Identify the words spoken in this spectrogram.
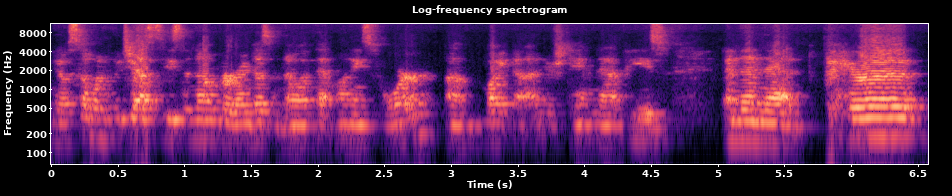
you know, someone who just sees a number and doesn't know what that money's for, um, might not understand that piece. And then that PERA,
